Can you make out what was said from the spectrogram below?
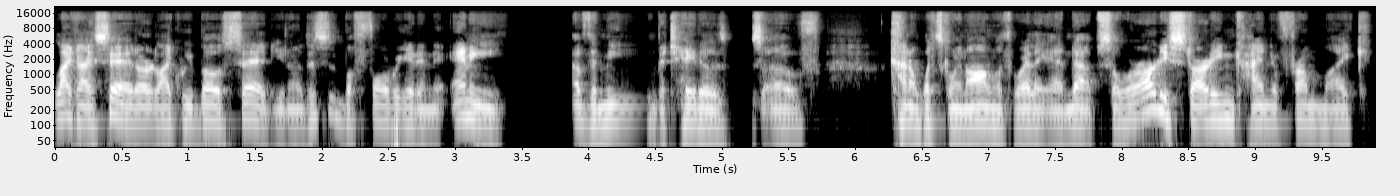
like I said, or like we both said, you know, this is before we get into any of the meat and potatoes of kind of what's going on with where they end up. So we're already starting kind of from like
